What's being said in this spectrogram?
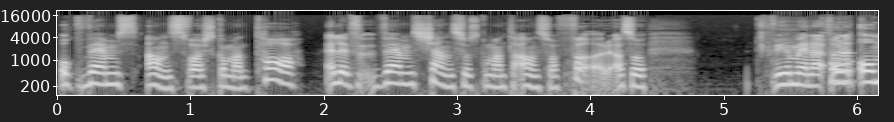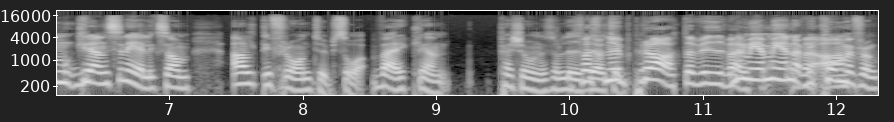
Och vems ansvar ska man ta, eller vems känslor ska man ta ansvar för? Alltså, jag menar För om, att- om gränsen är liksom allt ifrån typ så, verkligen personer som lider Fast av nu typ pratar vi verkligen. Nej men jag menar, vi Ja. kommer från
